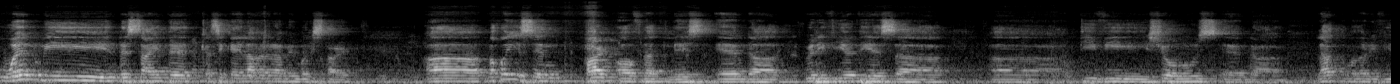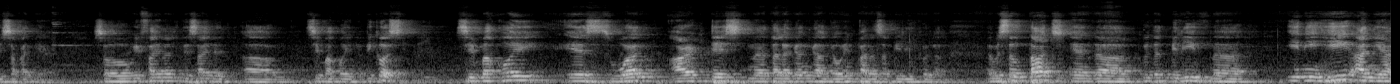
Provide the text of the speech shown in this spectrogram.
when we decided, kasi kailangan namin mag-start, uh, McCoy is in part of that list and uh, we reviewed his uh, uh, TV shows and uh, lahat ng mga reviews sa kanya. So we finally decided um, si McCoy na. Because si McCoy is one artist na talagang gagawin para sa pelikula. I was so touched and uh, couldn't believe na inihian niya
